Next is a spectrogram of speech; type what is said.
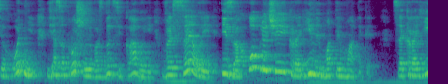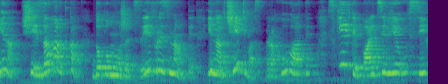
Сьогодні я запрошую вас до цікавої, веселої і захоплюючої країни математики. Це країна ще й загадка, допоможе цифри знати і навчить вас рахувати. Скільки пальців є у всіх,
